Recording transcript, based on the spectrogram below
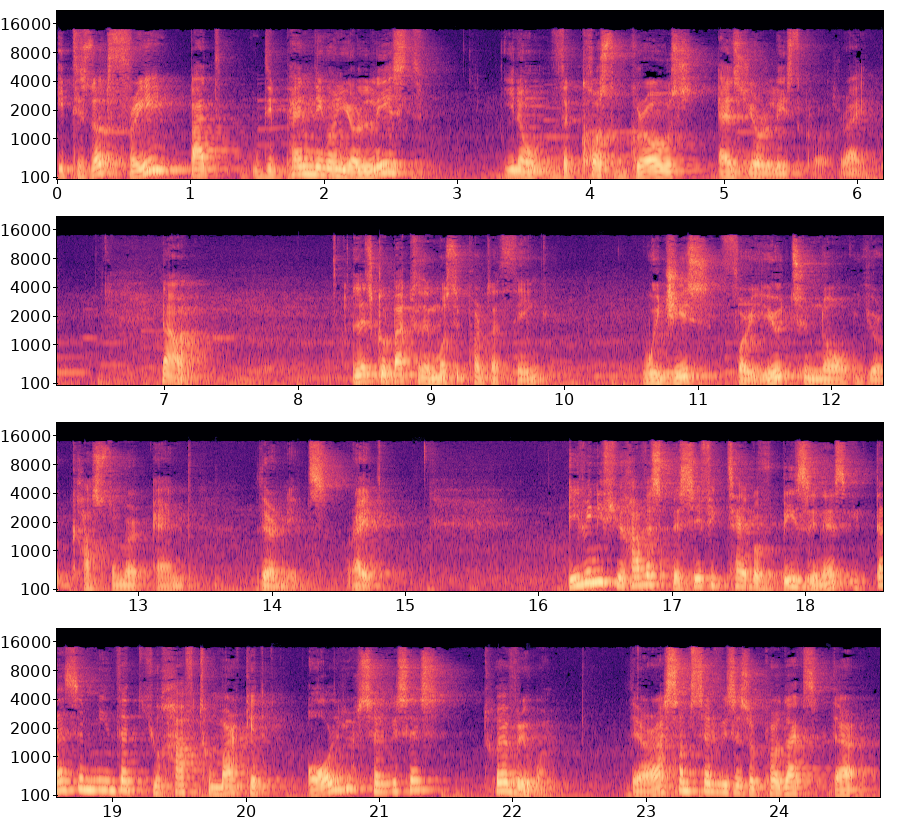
it is not free, but depending on your list, you know the cost grows as your list grows, right? Now, let's go back to the most important thing which is for you to know your customer and their needs, right? Even if you have a specific type of business, it doesn't mean that you have to market all your services to everyone. There are some services or products that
